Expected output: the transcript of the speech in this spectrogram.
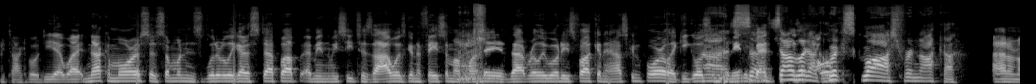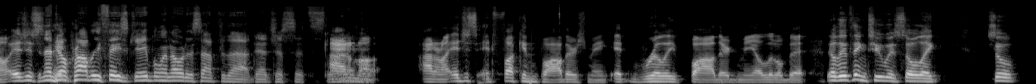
We talked about DIY. Nakamura says someone has literally got to step up. I mean, we see Tozawa's going to face him on Monday. Is that really what he's fucking asking for? Like he goes from Uh, the it, main event. it sounds like a quick squash for Naka, I don't know. It just and then it- he'll probably face Gable and Otis after that. That just it's. I don't know. I don't know. It just it fucking bothers me. It really bothered me a little bit. The other thing too is so like so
